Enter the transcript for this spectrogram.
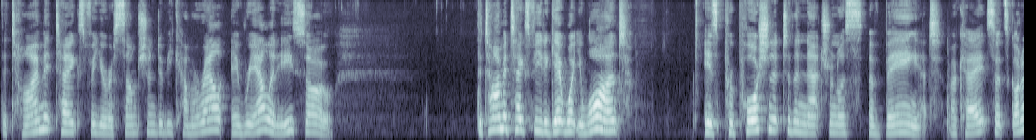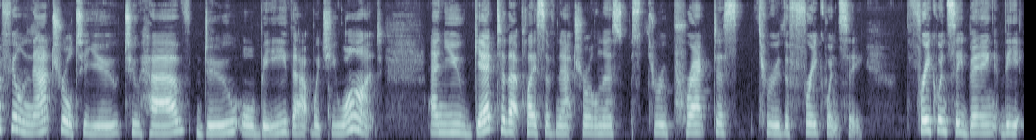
the time it takes for your assumption to become a, a reality, so the time it takes for you to get what you want is proportionate to the naturalness of being it. Okay, so it's got to feel natural to you to have, do, or be that which you want. And you get to that place of naturalness through practice, through the frequency. Frequency being the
